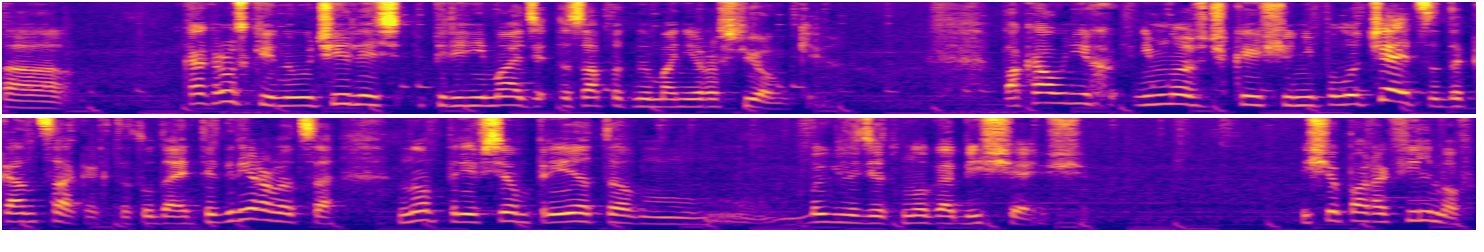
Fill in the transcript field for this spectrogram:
А, как русские научились перенимать западную манеру съемки. Пока у них немножечко еще не получается до конца как-то туда интегрироваться, но при всем при этом выглядит многообещающе еще пара фильмов,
